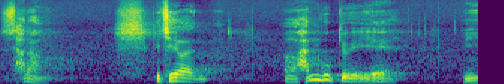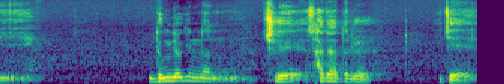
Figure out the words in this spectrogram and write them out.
사랑. 제가 어, 한국교회에 이 능력 있는 주의 사자들을 이제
